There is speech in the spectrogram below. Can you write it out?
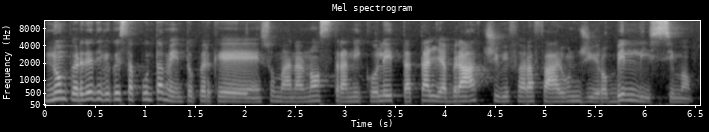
Non perdetevi questo appuntamento perché insomma la nostra Nicoletta Tagliabracci vi farà fare un giro bellissimo.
